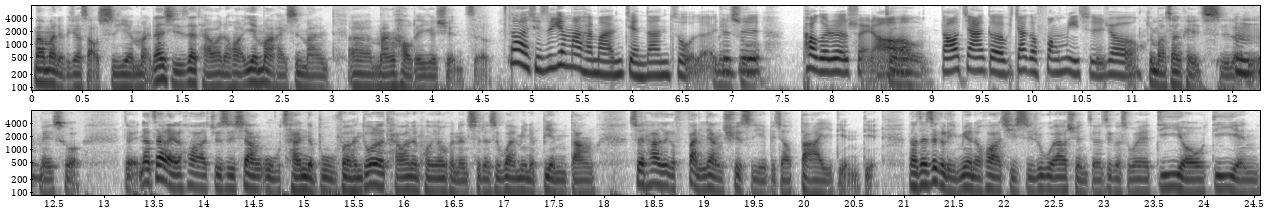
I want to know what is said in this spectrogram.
慢慢的比较少吃燕麦。但其实，在台湾的话，燕麦还是蛮呃蛮好的一个选择。对啊，其实燕麦还蛮简单做的，就是泡个热水，然后然后加个加个蜂蜜，其实就就马上可以吃了，嗯没错。对，那再来的话，就是像午餐的部分，很多的台湾的朋友可能吃的是外面的便当，所以它这个饭量确实也比较大一点点。那在这个里面的话，其实如果要选择这个所谓的低油、低盐、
